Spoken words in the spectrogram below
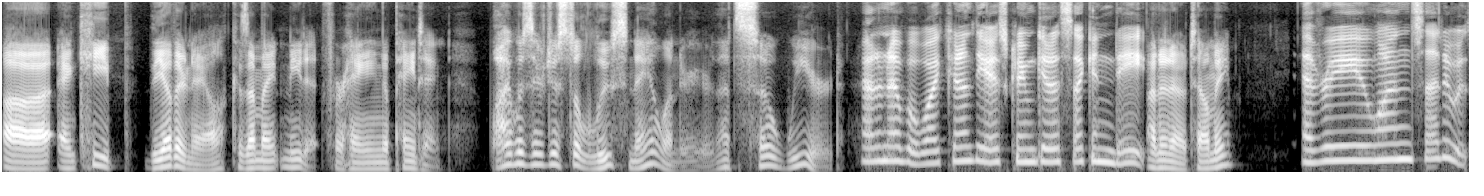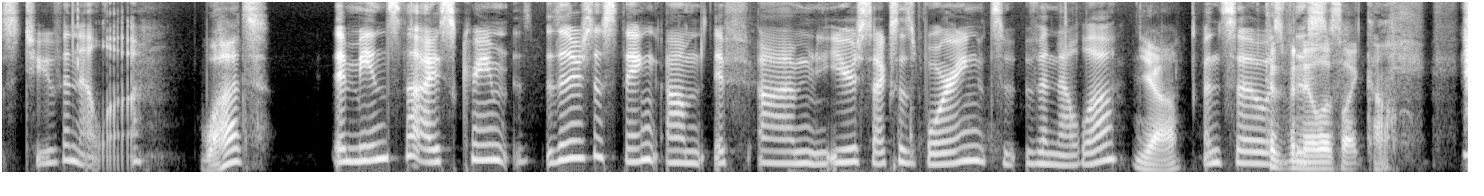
uh, and keep the other nail because I might need it for hanging a painting. Why was there just a loose nail under here? That's so weird. I don't know, but why couldn't the ice cream get a second date? I don't know. Tell me Everyone said it was too vanilla. what? It means the ice cream. There's this thing. Um, if um your sex is boring, it's vanilla, Yeah, and so because this- vanilla's like cum.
